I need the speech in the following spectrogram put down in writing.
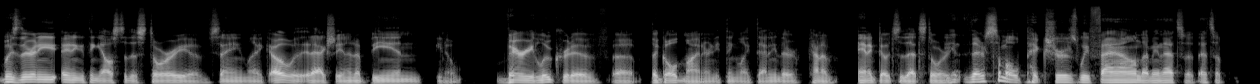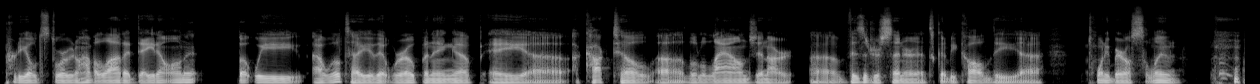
was there any anything else to the story of saying like, oh, it actually ended up being, you know, very lucrative, uh, the gold mine or anything like that? Any other kind of anecdotes of that story? There's some old pictures we found. I mean, that's a that's a pretty old story. We don't have a lot of data on it, but we I will tell you that we're opening up a uh, a cocktail uh, little lounge in our uh, visitor center. It's going to be called the uh, Twenty Barrel Saloon. Oh, that's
